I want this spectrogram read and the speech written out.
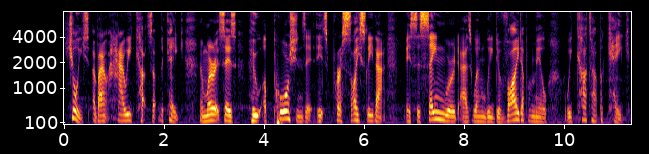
choice about how he cuts up the cake. And where it says who apportions it, it's precisely that. It's the same word as when we divide up a meal, we cut up a cake.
